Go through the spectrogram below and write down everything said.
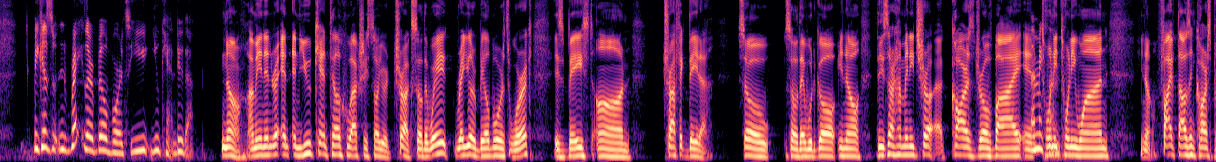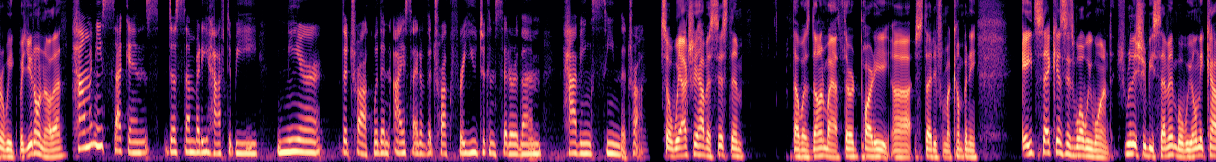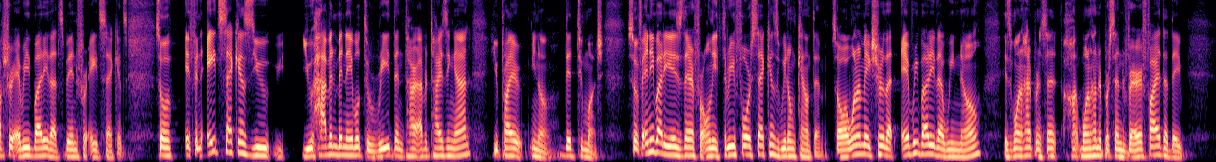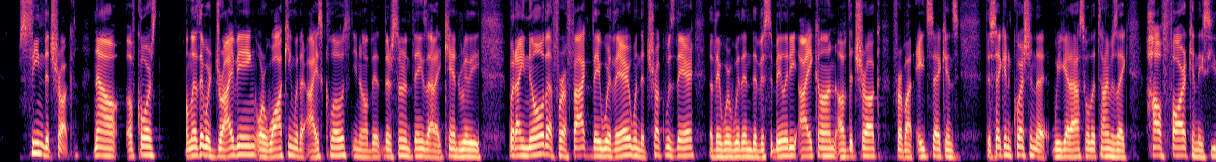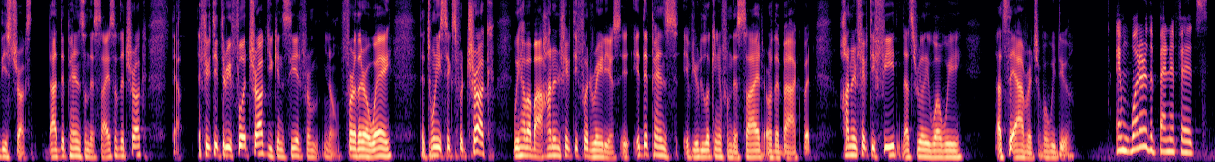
Because regular billboards, you you can't do that. No, I mean, and, and and you can't tell who actually saw your truck. So the way regular billboards work is based on traffic data. So So they would go, you know, these are how many tr- uh, cars drove by in makes sense. 2021. You know, 5,000 cars per week, but you don't know that. How many seconds does somebody have to be near the truck within eyesight of the truck for you to consider them having seen the truck? So we actually have a system that was done by a third party uh, study from a company. Eight seconds is what we want. It really should be seven, but we only capture everybody that's been for eight seconds. So if in eight seconds you you haven't been able to read the entire advertising ad, you probably you know did too much. So if anybody is there for only three four seconds, we don't count them. So I want to make sure that everybody that we know is one hundred percent one hundred percent verified that they've seen the truck. Now, of course, unless they were driving or walking with their eyes closed, you know, there, there's certain things that I can't really, but I know that for a fact they were there when the truck was there, that they were within the visibility icon of the truck for about eight seconds. The second question that we get asked all the time is like, how far can they see these trucks? That depends on the size of the truck. The 53 foot truck, you can see it from you know further away. The 26 foot truck, we have about 150 foot radius. It, it depends if you're looking from the side or the back, but 150 feet, that's really what we, that's the average of what we do. And what are the benefits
